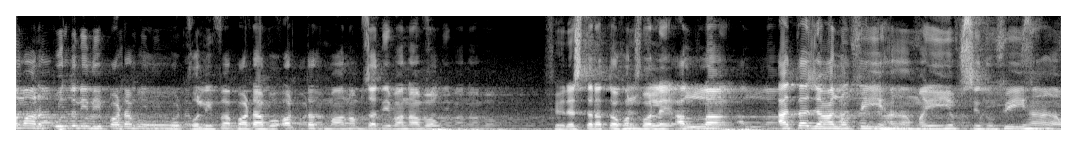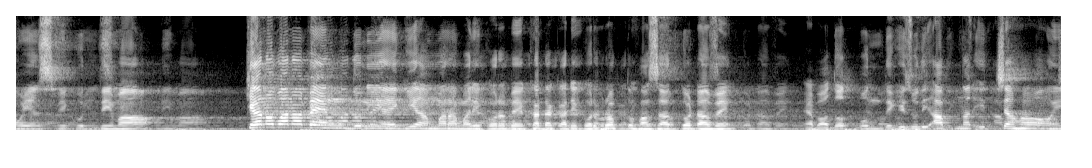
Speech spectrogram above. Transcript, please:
আমার প্রতিনিধি পাঠাবো, খলিফা পাঠাবো, অর্থাৎ মানব জাতি বানাবো। ফেরেশতারা তখন বলে, আল্লাহ আতাজালু ফিহা মাই ইফসিদু ফিহা ওয়া ইয়াসফিকুদ দিমা। কেন বানাবেন? দুনিয়ায় গিয়া মারামারি করবে কাটাকাটি করবে, রক্ত ফাসাদ ঘটাবে। এবাদত বন্দেগী যদি আপনার ইচ্ছা হয়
